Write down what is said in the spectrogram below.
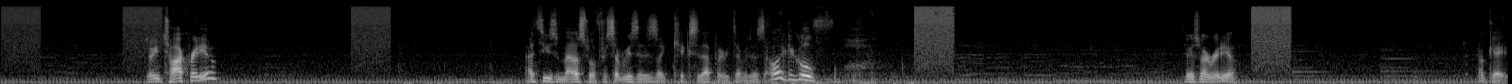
Is there any talk radio? I have to use a mouse wheel for some reason. It just like kicks it up every time it does. Oh, I could go. There There's my radio. Okay,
